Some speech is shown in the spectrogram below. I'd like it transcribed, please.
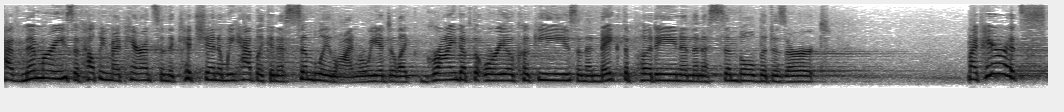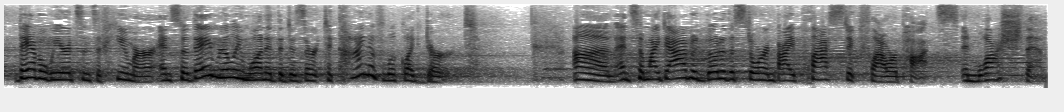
have memories of helping my parents in the kitchen, and we had like an assembly line where we had to like grind up the Oreo cookies and then make the pudding and then assemble the dessert. My parents, they have a weird sense of humor, and so they really wanted the dessert to kind of look like dirt. Um, and so my dad would go to the store and buy plastic flower pots and wash them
